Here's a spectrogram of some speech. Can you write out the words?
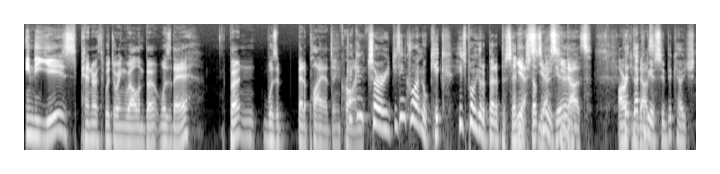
in the years Penrith were doing well and Burton was there, Burton was a better player than Crichton. sorry, do you think Crichton will kick? He's probably got a better percentage, Yes, doesn't yes, he? he does. I That, reckon that he could be a super coach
